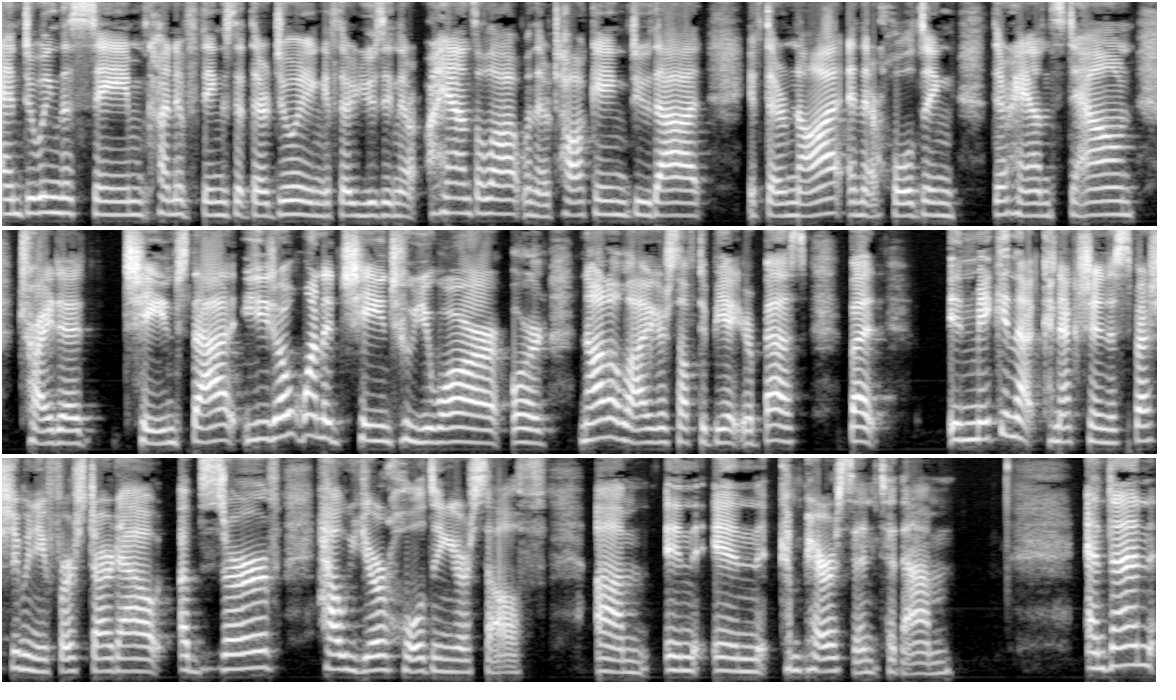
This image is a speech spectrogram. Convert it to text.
and doing the same kind of things that they're doing. If they're using their hands a lot when they're talking, do that. If they're not and they're holding their hands down, try to change that. You don't want to change who you are or not allow yourself to be at your best, but in making that connection, especially when you first start out, observe how you're holding yourself um, in in comparison to them. And then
